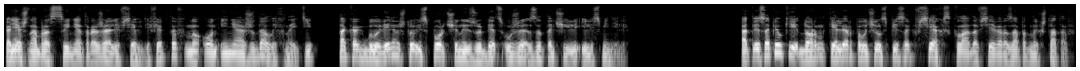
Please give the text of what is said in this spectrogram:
Конечно, образцы не отражали всех дефектов, но он и не ожидал их найти, так как был уверен, что испорченный зубец уже заточили или сменили. От лесопилки Дорн Келлер получил список всех складов северо-западных штатов,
